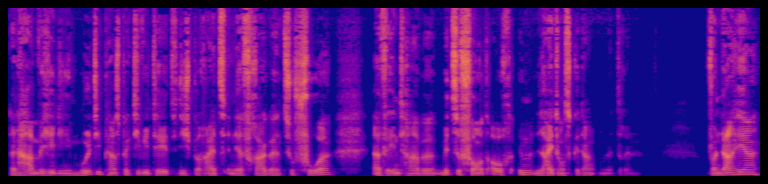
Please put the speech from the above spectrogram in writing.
dann haben wir hier die Multiperspektivität, die ich bereits in der Frage zuvor erwähnt habe, mit sofort auch im Leitungsgedanken mit drin. Von daher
